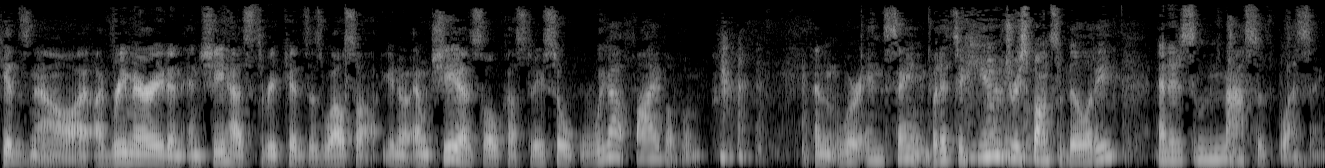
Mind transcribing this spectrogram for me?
kids now. I, have remarried and, and she has three kids as well. So, you know, and she has sole custody. So we got five of them. and we're insane. But it's a huge responsibility and it is a massive blessing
